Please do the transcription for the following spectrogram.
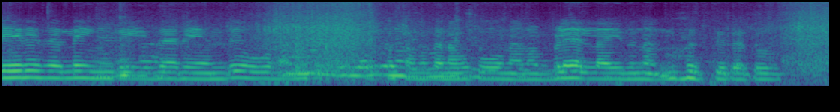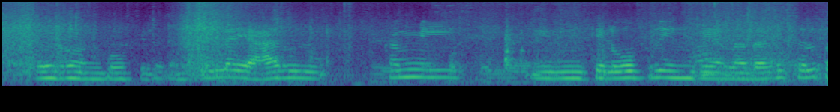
ಬೇರೆಯವರೆಲ್ಲ ಹಿಂಗೆ ಇದ್ದಾರೆ ಅಂದರೆ, ಓ ನನಗೆ ಸ್ವಲ್ಪ ಸಮಾಧಾನ ಓ, ನಾನು ಒಬ್ಬಳೇ ಅಲ್ಲ, ಇದನ್ನು ಅನುಭವಿಸ್ತಿರೋದು. ಎಲ್ಲರೂ ಅನುಭವಿಸ್ತಿದ್ದಾರೆ ಇಲ್ಲ, ಯಾರು ಕಮ್ಮಿ ಕೆಲವೊಬ್ಬರು ಹಿಂಗೆ ಅನ್ನೋದಾದ್ರೆ ಸ್ವಲ್ಪ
